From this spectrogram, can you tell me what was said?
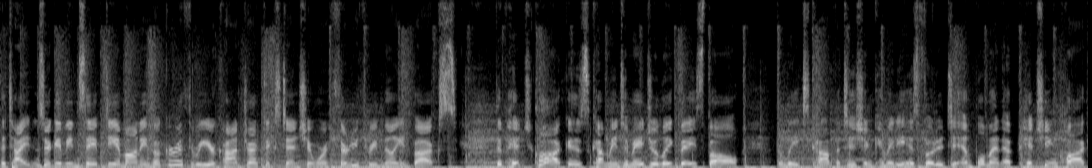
The Titans are giving safety Amani Hooker a three-year contract extension worth 33 million bucks. The pitch clock is coming to Major League Baseball. The league's competition committee has voted to implement a pitching clock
